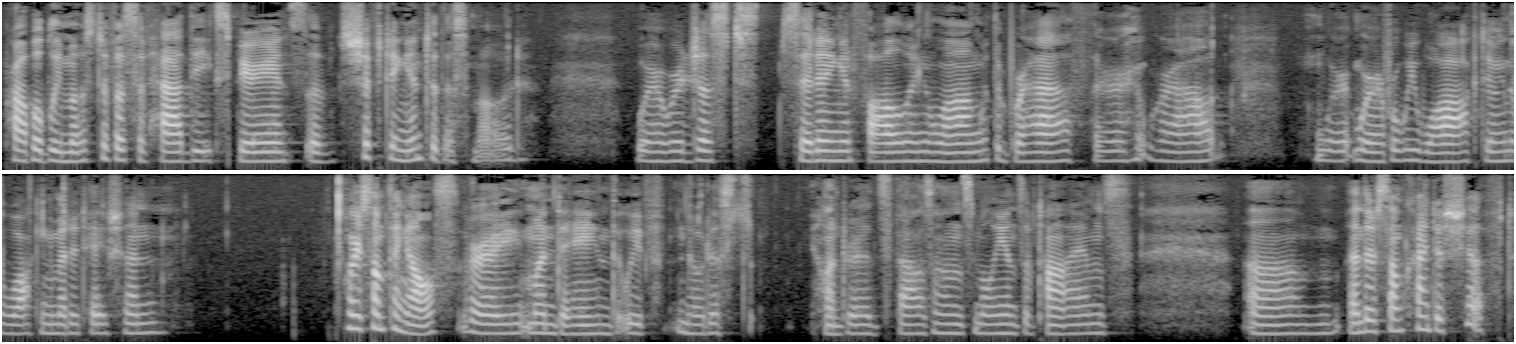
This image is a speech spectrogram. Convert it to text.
Probably most of us have had the experience of shifting into this mode, where we're just sitting and following along with the breath, or we're out where, wherever we walk, doing the walking meditation, or something else very mundane that we've noticed hundreds, thousands, millions of times. Um, and there's some kind of shift.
